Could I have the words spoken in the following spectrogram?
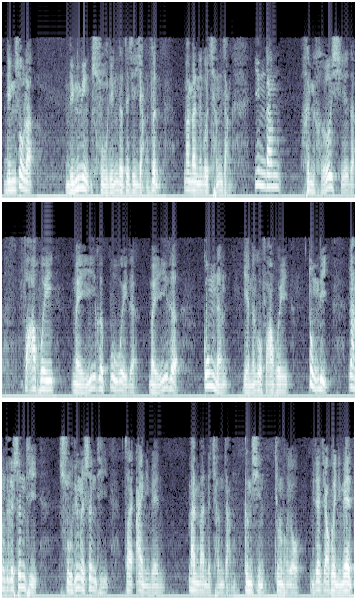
领受了灵命属灵的这些养分，慢慢能够成长，应当很和谐的发挥每一个部位的每一个功能，也能够发挥动力，让这个身体属灵的身体在爱里面慢慢的成长更新。听众朋友，你在教会里面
